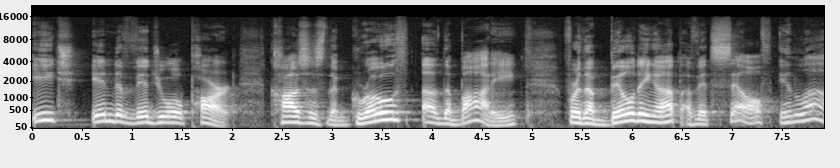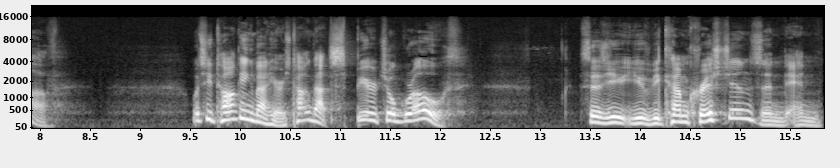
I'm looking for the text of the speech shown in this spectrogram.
each individual part, causes the growth of the body for the building up of itself in love. What's he talking about here? He's talking about spiritual growth. Says you, you've become Christians and, and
